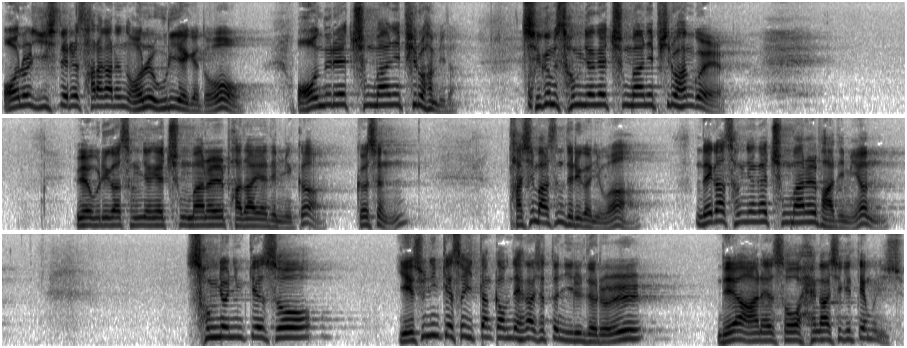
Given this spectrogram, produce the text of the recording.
오늘 이 시대를 살아가는 오늘 우리에게도 오늘의 충만이 필요합니다. 지금 성령의 충만이 필요한 거예요. 왜 우리가 성령의 충만을 받아야 됩니까? 그것은 다시 말씀드리거니와 내가 성령의 충만을 받으면 성령님께서 예수님께서 이 땅 가운데 행하셨던 일들을 내 안에서 행하시기 때문이죠.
